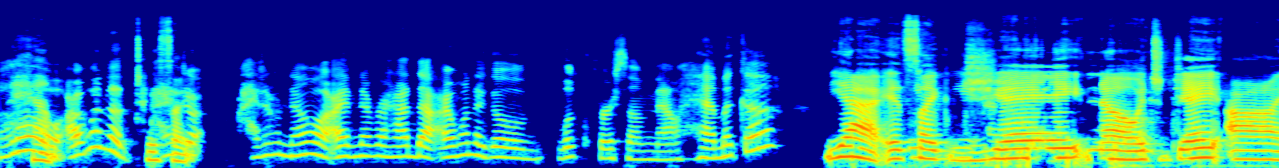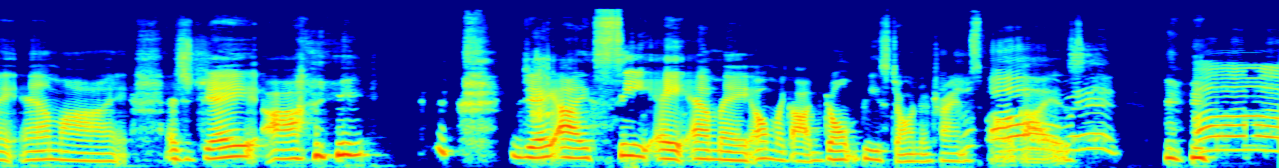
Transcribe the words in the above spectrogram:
oh i want to I, like. I don't know i've never had that i want to go look for some now hemica yeah it's like j no it's j-i-m-i it's j-i J I C A M A. Oh my God! Don't be stoned and try and spell, oh, guys. Man. Oh,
